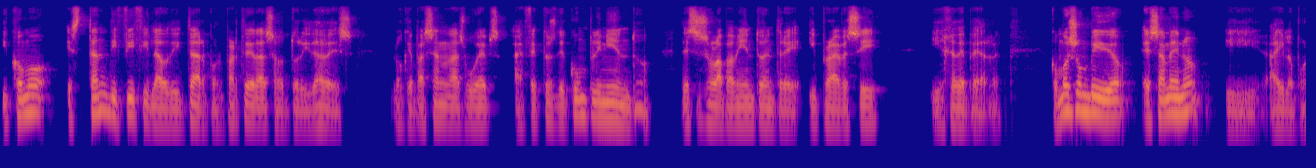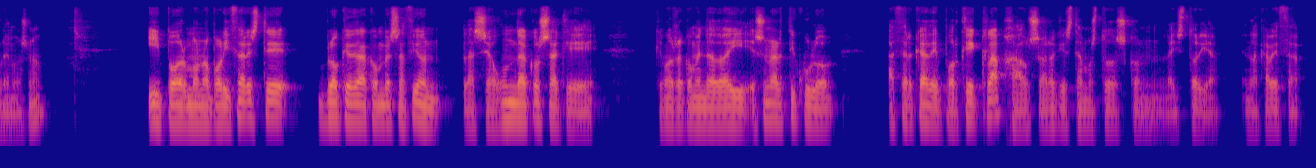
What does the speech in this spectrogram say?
Y cómo es tan difícil auditar por parte de las autoridades lo que pasa en las webs a efectos de cumplimiento de ese solapamiento entre ePrivacy y GDPR. Como es un vídeo, es ameno y ahí lo ponemos, ¿no? Y por monopolizar este bloque de la conversación, la segunda cosa que, hemos recomendado ahí es un artículo acerca de por qué Clubhouse, ahora que estamos todos con la historia en la cabeza,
